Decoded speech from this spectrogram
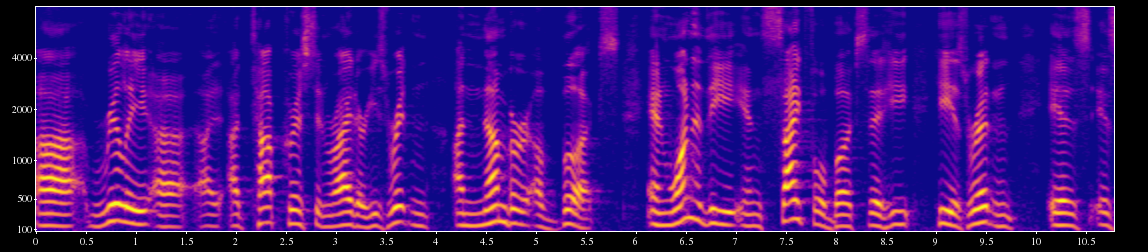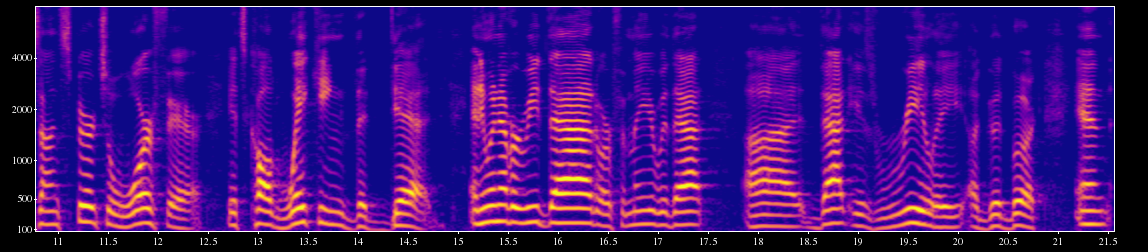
uh, really a, a, a, top Christian writer. He's written a number of books. And one of the insightful books that he, he has written is, is on spiritual warfare. It's called Waking the Dead. Anyone ever read that or familiar with that? Uh, that is really a good book. And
